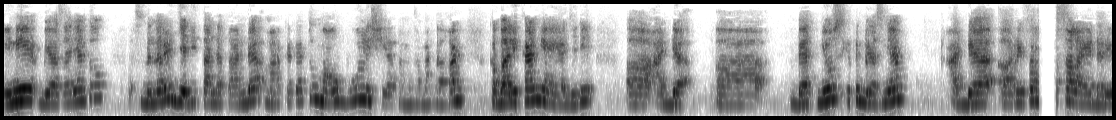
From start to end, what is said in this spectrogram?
Ini biasanya tuh sebenarnya jadi tanda-tanda marketnya tuh mau bullish ya teman-teman. Bahkan kebalikannya ya jadi uh, ada uh, bad news itu biasanya ada uh, reversal ya dari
